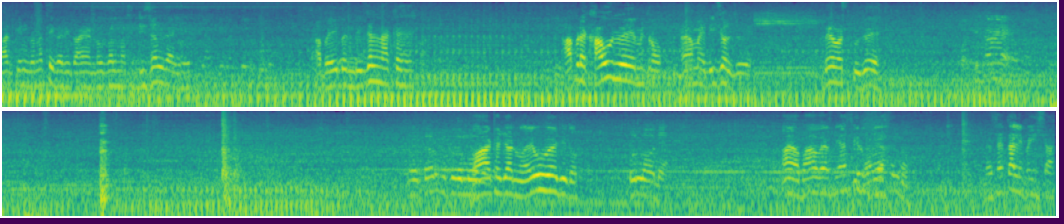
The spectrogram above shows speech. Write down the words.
પાર્કિંગ તો નથી કરી તો અહીંયા નોઝલમાંથી ડીઝલ જાય છે. આ ભાઈ બેન ડીઝલ નાખે છે. આપણે ખાવું જોઈએ મિત્રો અમે ડીઝલ જોઈએ. બે વસ્તુ જોઈએ. આઠ હજારનું આવ્યું હોય હજી તો. હા ભાવ બ્યાસી રૂપિયા. સૈતાલીસ પૈસા.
